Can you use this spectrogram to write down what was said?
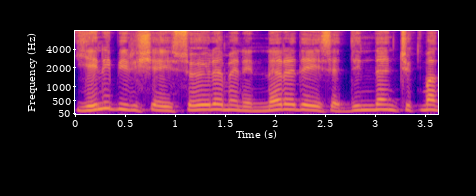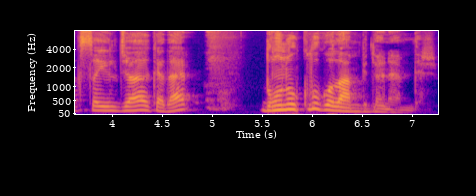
yeni bir şey söylemenin neredeyse dinden çıkmak sayılacağı kadar donukluk olan bir dönemdir.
